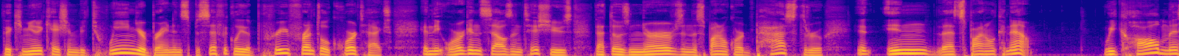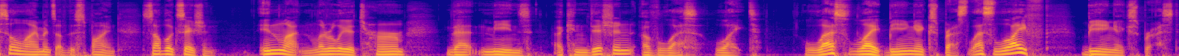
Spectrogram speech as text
the communication between your brain and specifically the prefrontal cortex and the organ cells and tissues that those nerves and the spinal cord pass through in, that spinal canal. We call misalignments of the spine subluxation in Latin, literally a term that means a condition of less light, less light being expressed, less life being expressed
